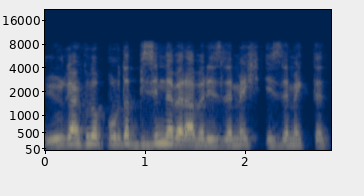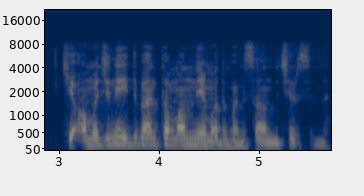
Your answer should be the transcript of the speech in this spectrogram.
Jurgen Klopp burada bizimle beraber izlemek izlemekteki amacı neydi ben tam anlayamadım hani sahanın içerisinde.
